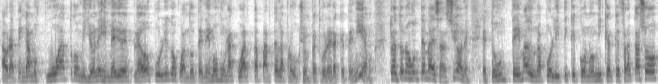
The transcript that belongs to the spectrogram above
ahora tengamos 4 millones y medio de empleados públicos cuando tenemos una cuarta parte de la producción petrolera que teníamos. Entonces esto no es un tema de sanciones, esto es un tema de una política económica que fracasó,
